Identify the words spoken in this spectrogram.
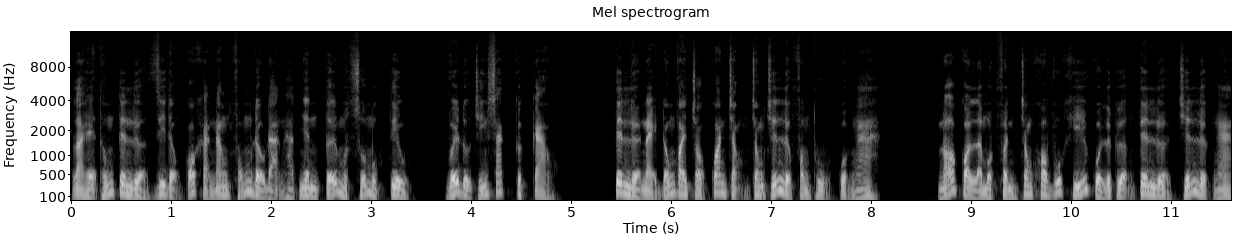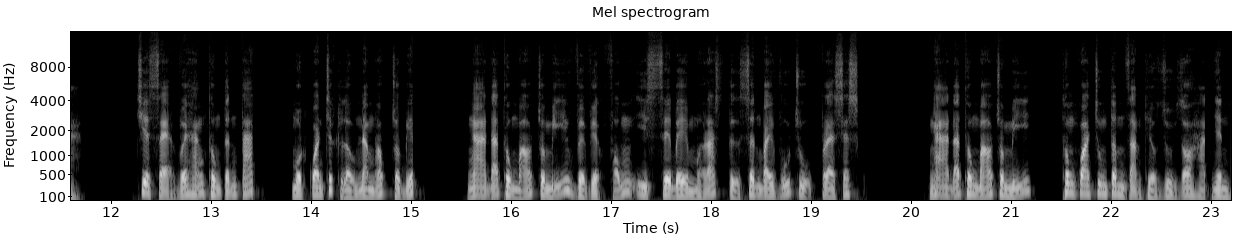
là hệ thống tên lửa di động có khả năng phóng đầu đạn hạt nhân tới một số mục tiêu với độ chính xác cực cao. Tên lửa này đóng vai trò quan trọng trong chiến lược phòng thủ của Nga. Nó còn là một phần trong kho vũ khí của lực lượng tên lửa chiến lược Nga. Chia sẻ với hãng thông tấn TASS, một quan chức Lầu Năm Góc cho biết, Nga đã thông báo cho Mỹ về việc phóng ICBM ICBMRAS từ sân bay vũ trụ Plesetsk. Nga đã thông báo cho Mỹ thông qua Trung tâm Giảm thiểu rủi ro hạt nhân.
